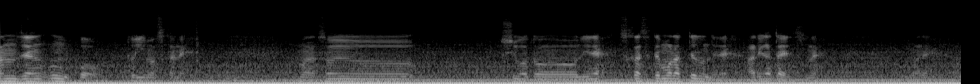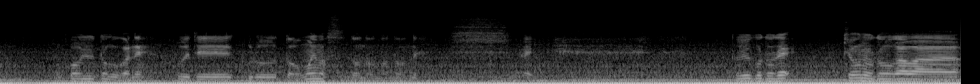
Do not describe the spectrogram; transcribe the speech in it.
安全運行といいますかね、まあそういう仕事にね、つかせてもらってるんでね、ありがたいですね。まあね、こういうとこがね、増えてくると思います。どんどんどんどんね。はい。ということで、今日の動画は、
